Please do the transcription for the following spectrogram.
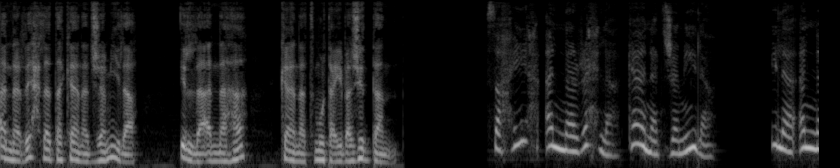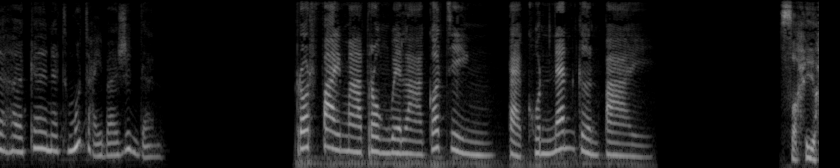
أن الرحلة كانت جميلة إلا أنها كانت متعبة جدا صحيح أن الرحلة كانت جميلة إلى أنها كانت متعبة جدا รถไฟมาตรงเวลาก็จริง แต่คนแน่นเกินไป صحيح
